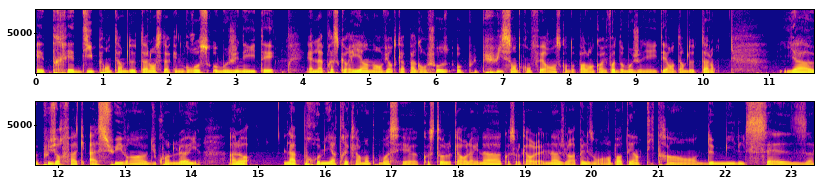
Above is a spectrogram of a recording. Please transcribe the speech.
est très deep en termes de talent, c'est-à-dire qu'il y a une grosse homogénéité. Elle n'a presque rien à envier, en tout cas pas grand-chose, aux plus puissantes conférences quand on parle encore une fois d'homogénéité en termes de talent. Il y a euh, plusieurs facs à suivre hein, du coin de l'œil. Alors, la première, très clairement, pour moi, c'est euh, Coastal Carolina. Coastal Carolina, je le rappelle, ils ont remporté un titre hein, en 2016. Ouais,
